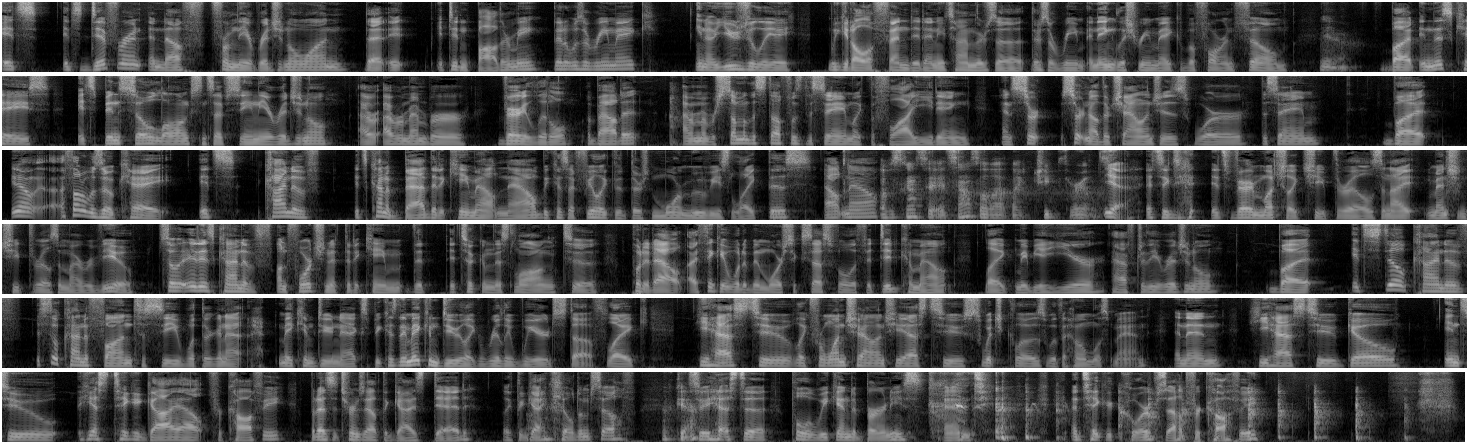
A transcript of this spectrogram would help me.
it's it's different enough from the original one that it it didn't bother me that it was a remake. You know usually we get all offended anytime there's a there's a re- an English remake of a foreign film Yeah. but in this case, it's been so long since I've seen the original. I, I remember very little about it. I remember some of the stuff was the same, like the fly eating, and cer- certain other challenges were the same. But you know, I thought it was okay. It's kind of it's kind of bad that it came out now because I feel like that there's more movies like this out now. I was gonna say it sounds a lot like cheap thrills. Yeah, it's ex- it's very much like Cheap Thrills, and I mentioned Cheap Thrills in my review. So it is kind of unfortunate that it came that it took him this long to put it out. I think it would have been more successful if it did come out like maybe a year after the original, but it's still kind of it's still kind of fun to see what they're going to make him do next because they make him do like really weird stuff. Like he has to like for one challenge he has to switch clothes with a homeless man and then he has to go into he has to take a guy out for coffee but as it turns out the guy's dead like the guy oh. killed himself Okay. so he has to pull a weekend at bernie's and and take a corpse out for coffee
